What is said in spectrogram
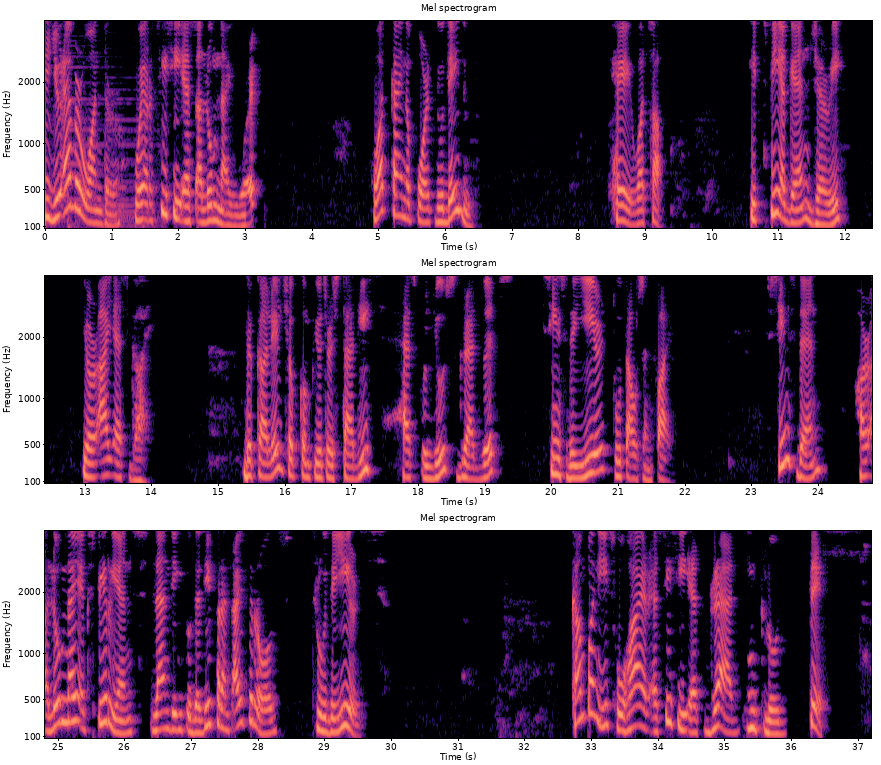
Did you ever wonder where CCS alumni work? What kind of work do they do? Hey, what's up? It's me again, Jerry, your IS guy. The College of Computer Studies has produced graduates since the year 2005. Since then, our alumni experience landing to the different IT roles through the years. Companies who hire a CCS grad include this.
